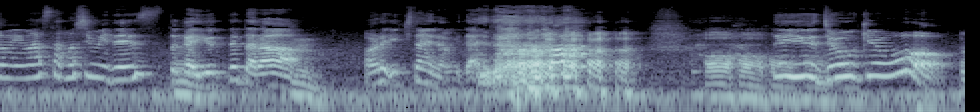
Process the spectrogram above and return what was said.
込みます？楽しみです」とか言ってたら、うん。あれ行きたいなみたいな。っていう状況をう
